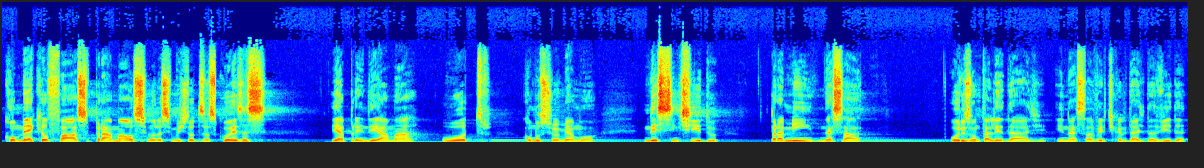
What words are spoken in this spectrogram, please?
como é que eu faço para amar o Senhor acima de todas as coisas e aprender a amar o outro como o Senhor me amou? Nesse sentido, para mim, nessa horizontalidade e nessa verticalidade da vida,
